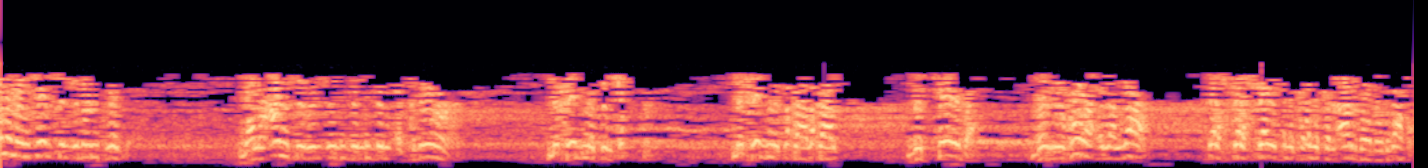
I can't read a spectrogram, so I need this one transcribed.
أنا ما نشرت الإيمان كده ده أنا انشر الاذن بالإقناع لخدمة الحكمة لخدمة العلاقة بالتوبة بالرجوع إلى الله. شرح شرح شايف من كرامة الأرض ومجدها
